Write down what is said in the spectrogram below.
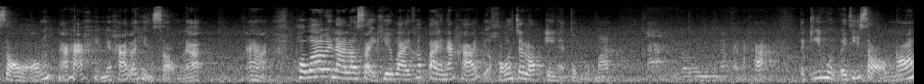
2 นะคะ เห็นไหมคะ เราเห็น 2 แล้วอ่าเพราะว่าเวลาเราใส่ KY เข้าไปนะคะ เดี๋ยวเขาก็จะล็อกเองอัตโนมัติอ่าเราดูนะคะนะคะตะกี้หมุนไปที่ 2 เนาะ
